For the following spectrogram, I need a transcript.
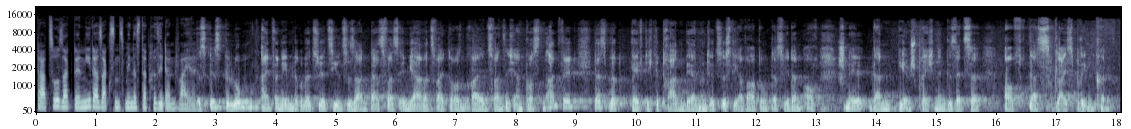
Dazu sagte Niedersachsens Ministerpräsident Weil. Es ist gelungen, Einvernehmen darüber zu erzielen, zu sagen, das, was im Jahre 2023 an Kosten anfällt, das wird hälftig getragen werden. Und jetzt ist die Erwartung, dass wir dann auch schnell dann die entsprechenden Gesetze auf das Gleis bringen können.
